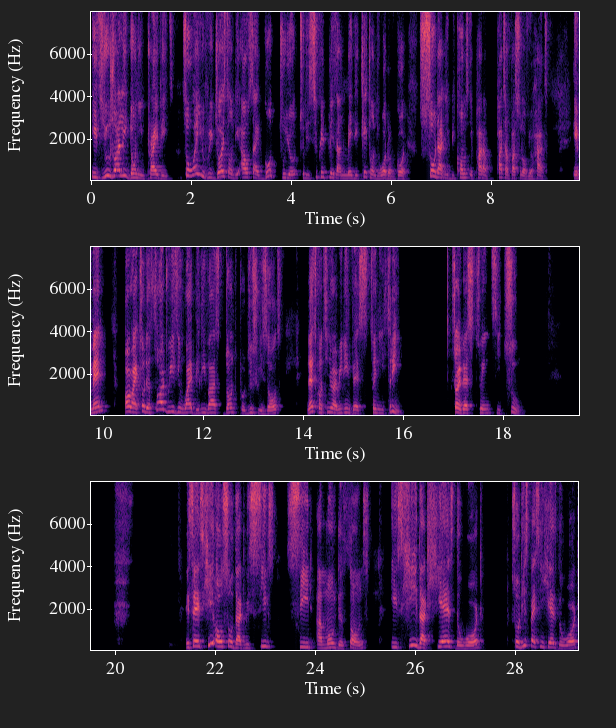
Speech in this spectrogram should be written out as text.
is usually done in private. So when you've rejoiced on the outside, go to your to the secret place and meditate on the word of God so that it becomes a part, of, part and parcel of your heart. Amen. All right. So the third reason why believers don't produce results, let's continue our reading verse 23. Sorry, verse 22. It says, He also that receives seed among the thorns is he that hears the word. So this person hears the word,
